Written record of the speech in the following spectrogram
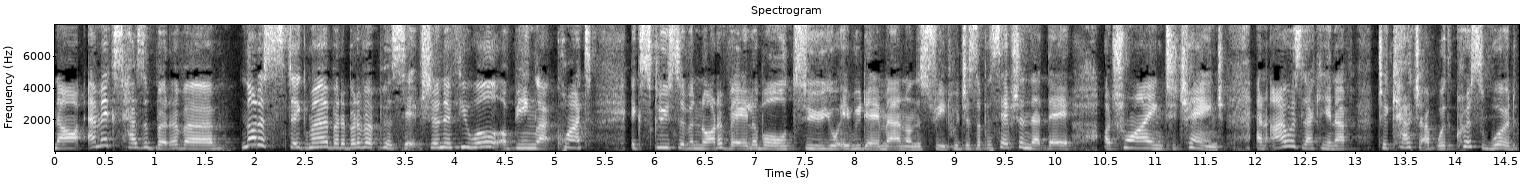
Now, Amex has a bit of a, not a stigma, but a bit of a perception, if you will, of being like quite exclusive and not available to your everyday man on the street, which is a perception that they are trying to change. And I was lucky enough to catch up with Chris Wood,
